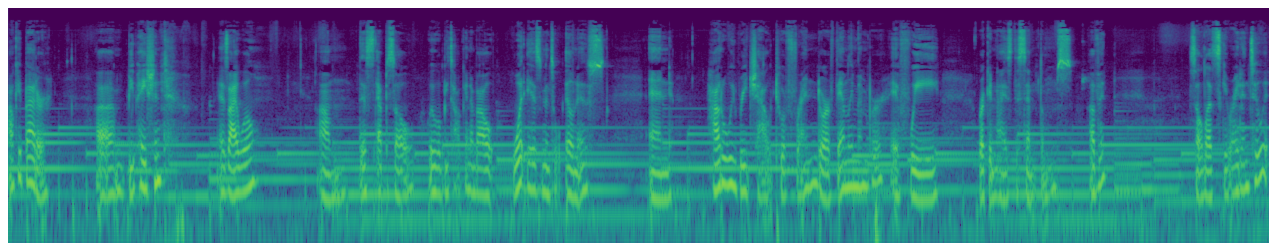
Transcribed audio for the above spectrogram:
I'll get better. Uh, be patient, as I will. Um, this episode, we will be talking about what is mental illness and how do we reach out to a friend or a family member if we recognize the symptoms of it. So let's get right into it.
